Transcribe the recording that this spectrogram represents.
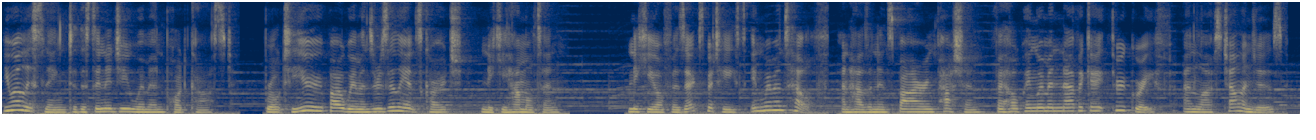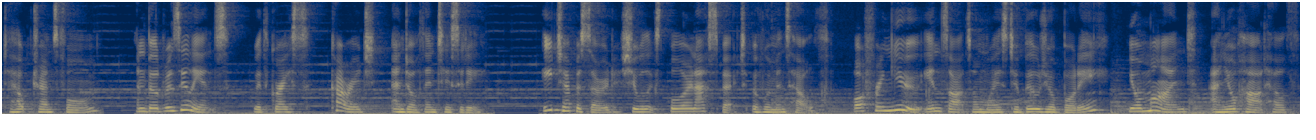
You are listening to the Synergy Women podcast, brought to you by women's resilience coach Nikki Hamilton. Nikki offers expertise in women's health and has an inspiring passion for helping women navigate through grief and life's challenges to help transform and build resilience with grace, courage, and authenticity. Each episode, she will explore an aspect of women's health, offering you insights on ways to build your body, your mind, and your heart health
